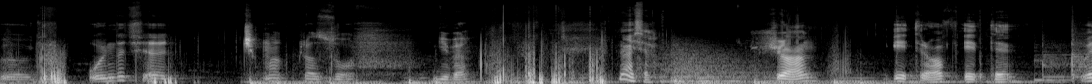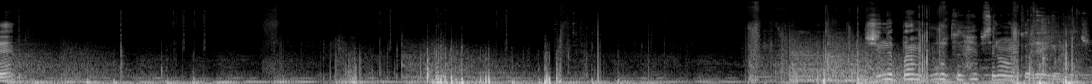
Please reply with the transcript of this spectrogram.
Ee, oyunda ç- çıkmak biraz zor gibi. Neyse. Şu an itiraf etti ve Şimdi ben buradan hepsini Ankara'ya gönder.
